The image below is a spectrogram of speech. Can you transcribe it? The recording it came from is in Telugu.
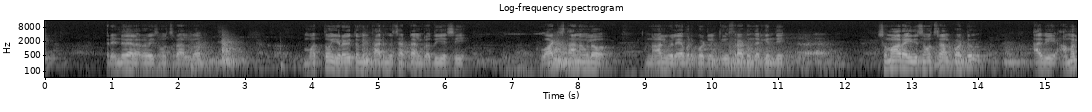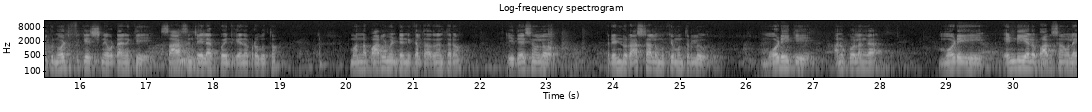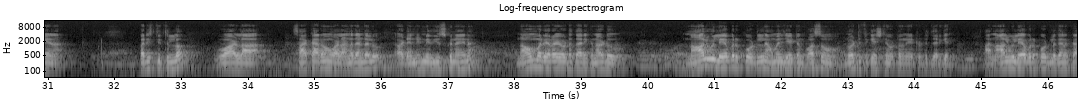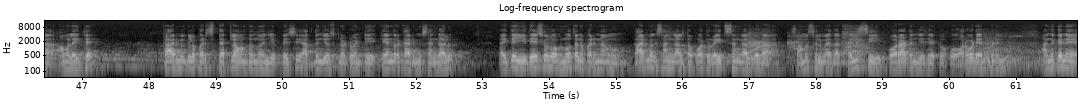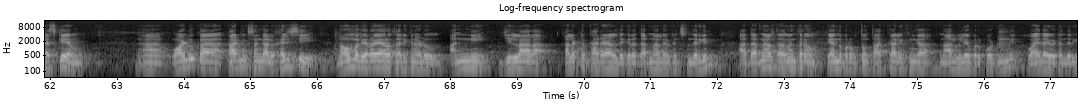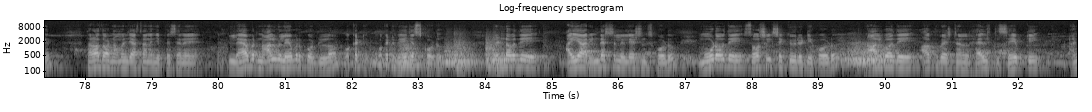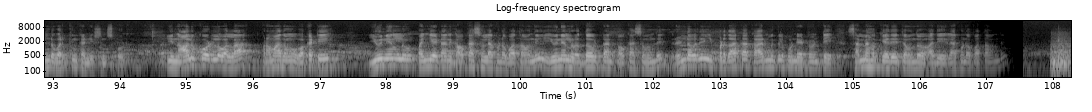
రెండు వేల ఇరవై సంవత్సరాల్లో మొత్తం ఇరవై తొమ్మిది కార్మిక చట్టాలను రద్దు చేసి వాటి స్థానంలో నాలుగు లేబర్ కోడ్లను తీసుకురావడం జరిగింది. సుమారు ఐదు సంవత్సరాల పాటు అవి అమలుకు నోటిఫికేషన్ ఇవ్వడానికి సాహసం చేయలేకపోయింది కేంద్ర ప్రభుత్వం. మొన్న పార్లమెంట్ ఎన్నికల తదనంతరం ఈ దేశంలో రెండు రాష్ట్రాల ముఖ్యమంత్రులు మోడీకి అనుకూలంగా మోడీ ఎన్డీఏలో భాగస్వాములైన పరిస్థితుల్లో వాళ్ళ సహకారం వాళ్ళ అండదండలు వాటన్నింటినీ తీసుకుని ఆయన నవంబర్ ఇరవై ఒకటో తారీఖు నాడు నాలుగు లేబర్ కోడ్లని అమలు చేయడం కోసం నోటిఫికేషన్ ఇవ్వటం అనేటువంటిది జరిగింది. ఆ నాలుగు లేబర్ కోడ్లు కనుక అమలైతే కార్మికుల పరిస్థితి ఎట్లా ఉంటుందో అని చెప్పేసి అర్థం చేసుకున్నటువంటి కేంద్ర కార్మిక సంఘాలు అయితే ఈ దేశంలో ఒక నూతన పరిణామం కార్మిక సంఘాలతో పాటు రైతు సంఘాలు కూడా సమస్యల మీద కలిసి పోరాటం చేసేట ఒక ఒరవడి ఏర్పడింది. అందుకనే ఎస్కేఎం వాళ్ళు కా కార్మిక సంఘాలు కలిసి నవంబర్ ఇరవై ఆరో తారీఖు నాడు అన్ని జిల్లాల కలెక్టర్ కార్యాలయాల దగ్గర ధర్నాలు నిర్వహించడం జరిగింది. ఆ ధర్నాలు తదనంతరం కేంద్ర ప్రభుత్వం తాత్కాలికంగా నాలుగు లేబర్ కోడ్లని వాయిదా వేయటం జరిగింది. తర్వాత వాటిని అమలు చేస్తానని చెప్పేసి లేబర్ నాలుగు లేబర్ కోడ్లలో ఒకటి ఒకటి వేజెస్ కోడ్ రెండవది ఐఆర్ ఇండస్ట్రియల్ రిలేషన్స్ కోడ్ మూడవది సోషల్ సెక్యూరిటీ కోడ్ నాలుగవది occupational health safety and working conditions code. ఈ నాలుగు కోడ్ల వల్ల ప్రమాదం ఒకటి యూనియన్లు పనిచేయడానికి అవకాశం లేకుండా పోతా ఉంది యూనియన్లు రద్దు అవకాశం ఉంది. రెండవది ఇప్పటిదాకా కార్మికులకు ఉండేటువంటి సమ్మె హక్కు ఏదైతే ఉందో అది లేకుండా పోతా ఉంది.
